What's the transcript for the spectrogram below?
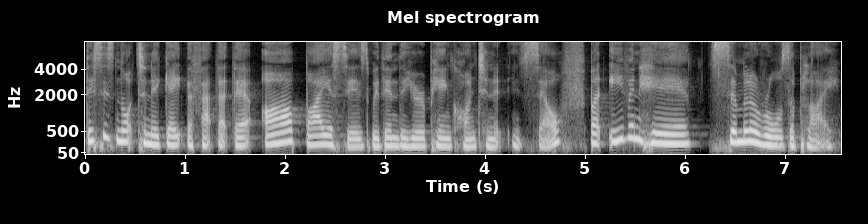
This is not to negate the fact that there are biases within the European continent itself, but even here, similar rules apply.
